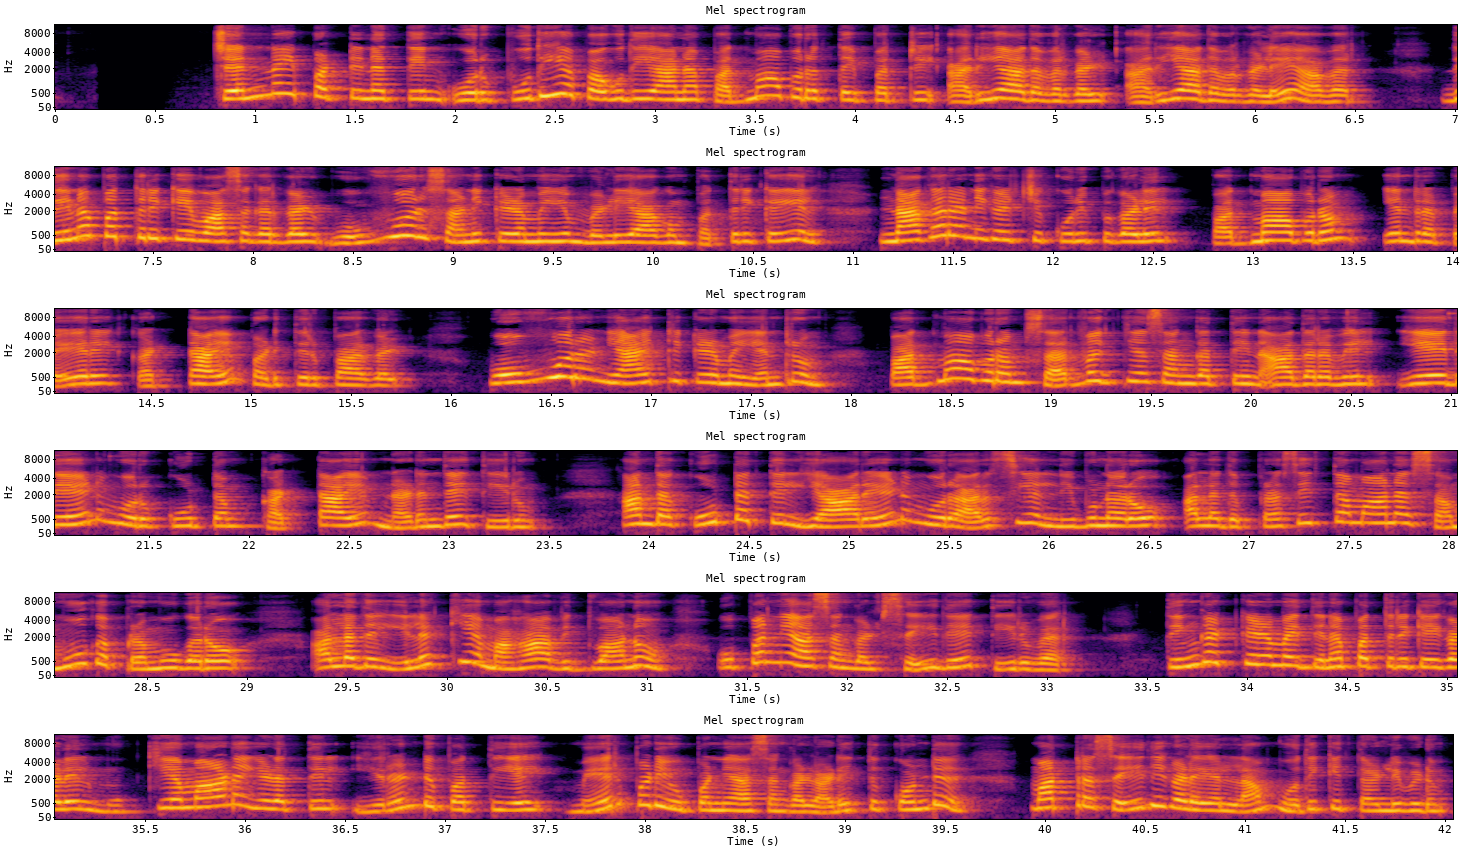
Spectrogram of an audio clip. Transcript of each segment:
சென்னை பட்டினத்தின் ஒரு புதிய பகுதியான பத்மாபுரத்தை பற்றி அறியாதவர்கள் அறியாதவர்களே அவர். தினப்பத்திரிகை வாசகர்கள் ஒவ்வொரு சனிக்கிழமையும் வெளியாகும் பத்திரிகையில் நகர நிகழ்ச்சி குறிப்புகளில் பத்மாபுரம் என்ற பெயரை கட்டாயம் படித்திருப்பார்கள். ஒவ்வொரு ஞாயிற்றுக்கிழமை என்றும் பத்மாபுரம் சர்வஜ்ஞ சங்கத்தின் ஆதரவில் ஏதேனும் ஒரு கூட்டம் கட்டாயம் நடந்தே தீரும். அந்த கூட்டத்தில் யாரேனும் ஒரு அரசியல் நிபுணரோ அல்லது பிரசித்தமான சமூக பிரமுகரோ அல்லது இலக்கிய மகாவித்வானோ உபன்யாசங்கள் செய்தே தீருவர். திங்கட்கிழமை தினப்பத்திரிகைகளில் முக்கியமான இடத்தில் இரண்டு பத்தியை மேற்படி உபன்யாசங்கள் அடைத்துக்கொண்டு மற்ற செய்திகளையெல்லாம் ஒதுக்கி தள்ளிவிடும்.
